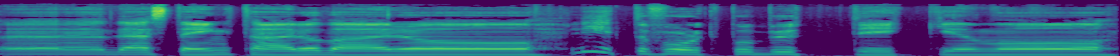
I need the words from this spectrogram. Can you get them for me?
eh, Det er stengt her og der, og lite folk på butikken og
